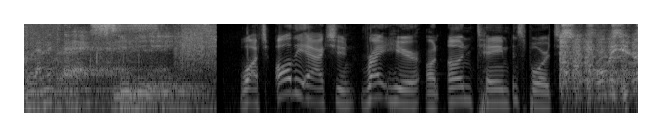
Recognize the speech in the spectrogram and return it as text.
Planet X TV. Watch all the action right here on Untamed Sports. Over here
